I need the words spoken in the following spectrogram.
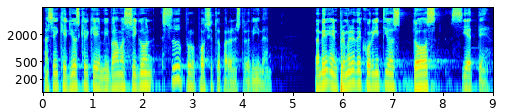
Así que Dios quiere que vivamos según su propósito para nuestra vida. También en 1 Corintios 2, 7.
